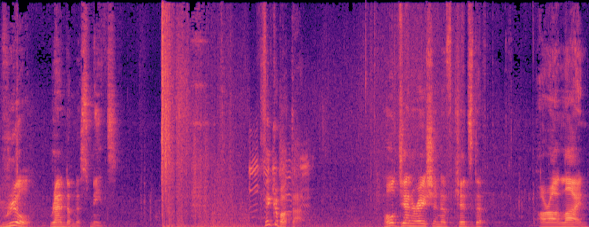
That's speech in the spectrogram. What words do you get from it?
real randomness means. Think about that. Whole generation of kids that are online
